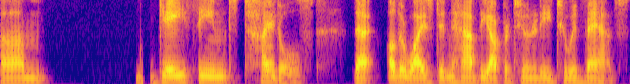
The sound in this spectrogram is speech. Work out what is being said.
um, gay themed titles that otherwise didn't have the opportunity to advance.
